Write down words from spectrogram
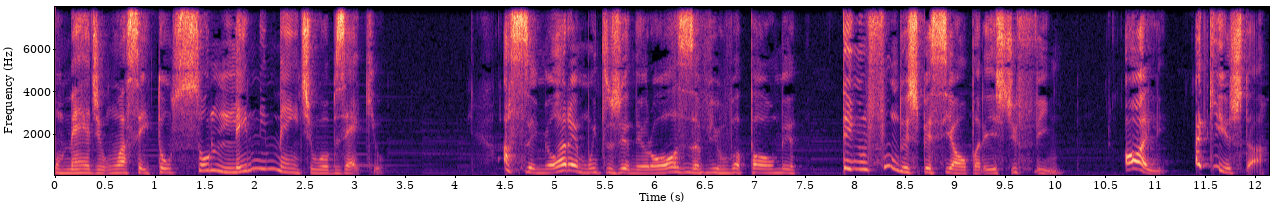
O médium aceitou solenemente o obsequio. A senhora é muito generosa, viúva Palmer. Tem um fundo especial para este fim. Olhe, aqui está.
